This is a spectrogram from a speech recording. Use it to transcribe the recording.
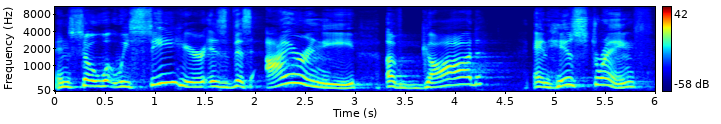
And so what we see here is this irony of God and his strength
